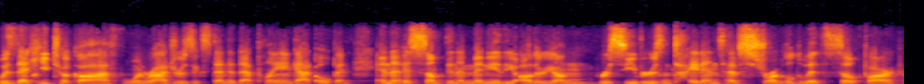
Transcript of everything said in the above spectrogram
was that he took off when Rodgers extended that play and got open. And that is something that many of the other young receivers and tight ends have struggled with so far.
